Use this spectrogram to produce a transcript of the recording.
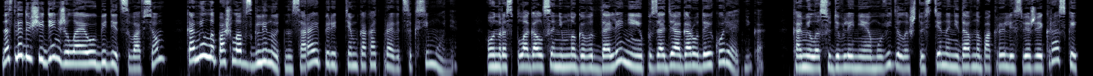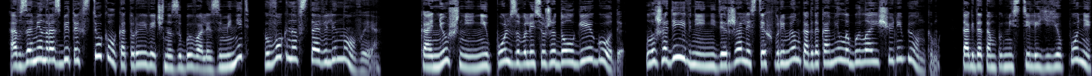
На следующий день, желая убедиться во всем, Камилла пошла взглянуть на сарай перед тем, как отправиться к Симоне. Он располагался немного в отдалении, позади огорода и курятника. Камила с удивлением увидела, что стены недавно покрыли свежей краской, а взамен разбитых стекол, которые вечно забывали заменить, в окна вставили новые. Конюшни не пользовались уже долгие годы. Лошадей в ней не держали с тех времен, когда Камила была еще ребенком. Тогда там поместили ее пони,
